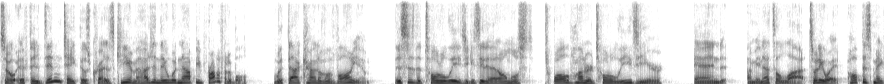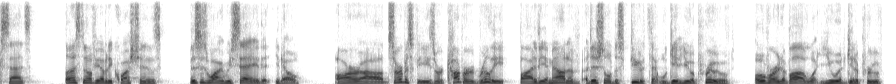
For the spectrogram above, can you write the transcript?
So if they didn't take those credits, can you imagine they would not be profitable with that kind of a volume? This is the total leads. You can see that almost 1,200 total leads here. And I mean, that's a lot. So anyway, hope this makes sense. Let us know if you have any questions. This is why we say that, you know, our uh, service fees are covered really by the amount of additional disputes that will get you approved over and above what you would get approved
